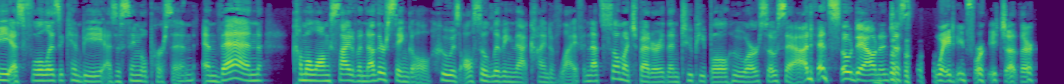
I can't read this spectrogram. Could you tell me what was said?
be as full as it can be as a single person and then come alongside of another single who is also living that kind of life. And that's so much better than two people who are so sad and so down and just waiting for each other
